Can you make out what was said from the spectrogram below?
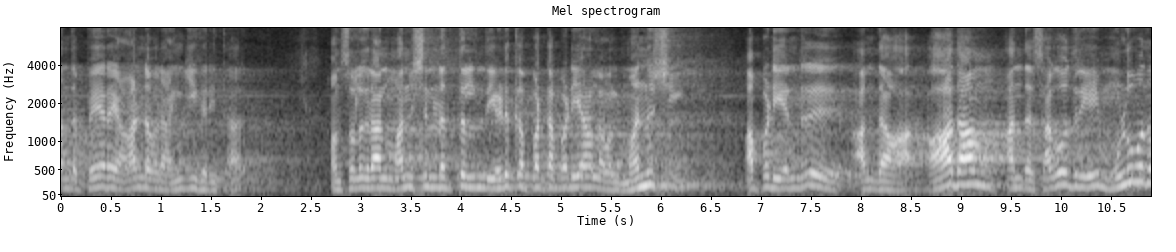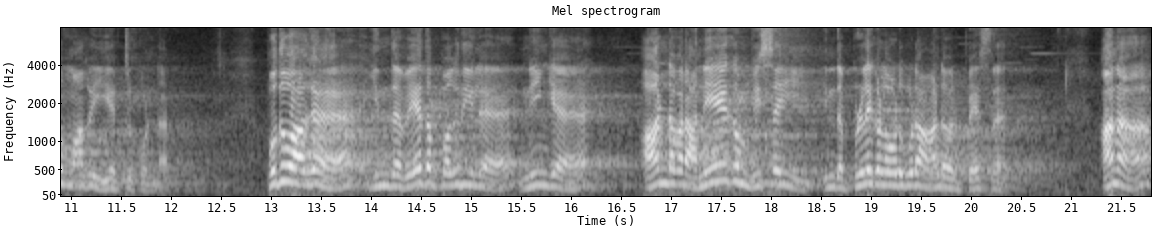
அந்த பெயரை ஆண்டவர் அங்கீகரித்தார். அவன் சொல்லுகிறான் மனுஷனிடத்திலிருந்து எடுக்கப்பட்டபடியால் அவள் மனுஷி. அப்படி என்று அந்த ஆதாம் அந்த சகோதரியை முழுவதுமாக ஏற்றுக்கொண்டார். பொதுவாக இந்த வேத பகுதியில் நீங்கள் ஆண்டவர் அநேகம் விசை இந்த பிள்ளைகளோடு கூட ஆண்டவர் பேசுகிறார் ஆனால்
